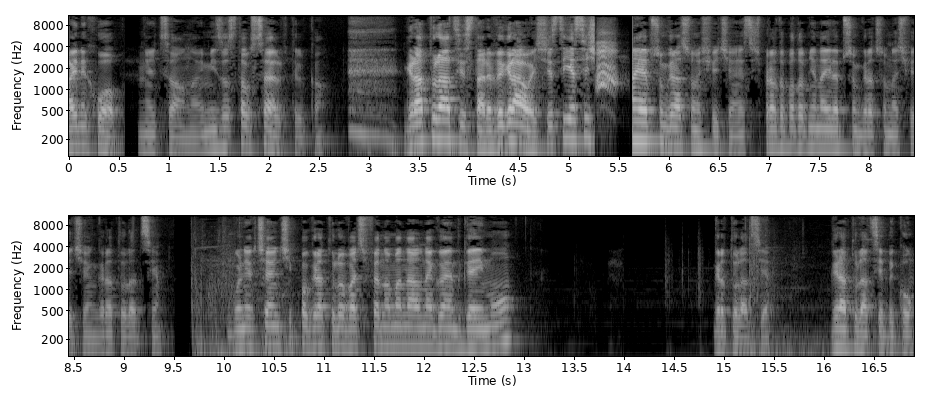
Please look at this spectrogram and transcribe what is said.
Fajny chłop. No i co? No i mi został self tylko. Gratulacje stary, wygrałeś. Jest, jesteś najlepszym graczem na świecie. Jesteś prawdopodobnie najlepszym graczem na świecie. Gratulacje. Ogólnie chciałem ci pogratulować fenomenalnego endgame'u. Gratulacje. Gratulacje byku.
